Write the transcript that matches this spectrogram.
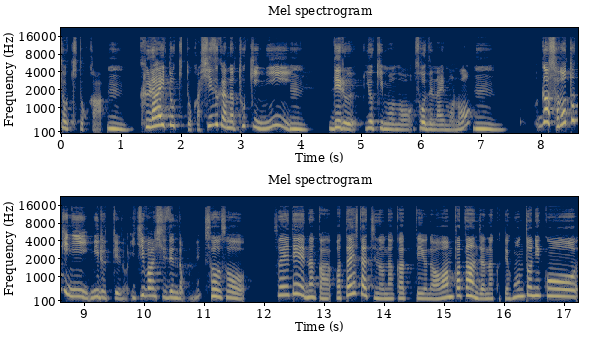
時とかうん。暗い時とか静かな時にうん。出る良きものそうでないものうん。がその時に見るっていうのが一番自然だもんね。そうそう。それでなんか私たちの中っていうのはワンパターンじゃなくて本当にこう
